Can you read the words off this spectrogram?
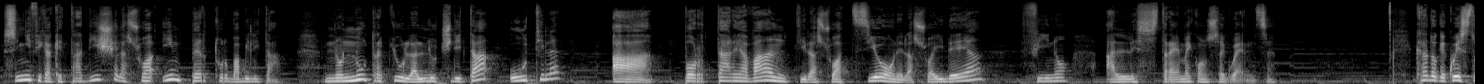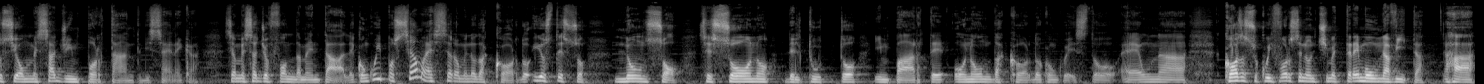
significa che tradisce la sua imperturbabilità, non nutre più la lucidità utile a portare avanti la sua azione, la sua idea, fino alle estreme conseguenze. Credo che questo sia un messaggio importante di Seneca, sia un messaggio fondamentale, con cui possiamo essere o meno d'accordo. Io stesso non so se sono del tutto in parte o non d'accordo con questo. È una cosa su cui forse non ci metteremo una vita a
